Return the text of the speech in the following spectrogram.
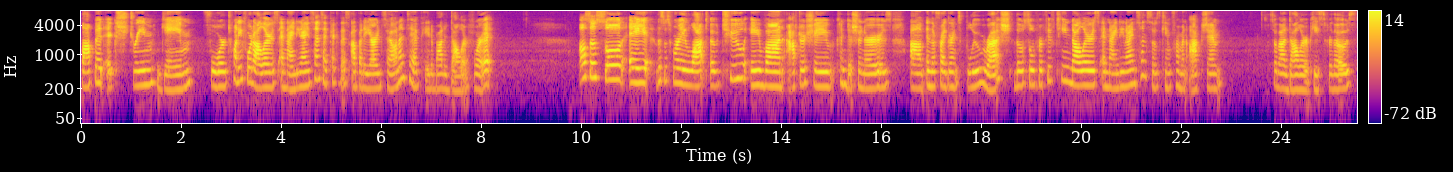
Bop It Extreme game for $24.99. I picked this up at a yard sale and I'd say I paid about a dollar for it. Also sold a, this was for a lot of two Avon aftershave conditioners um, in the fragrance Blue Rush. Those sold for $15.99. Those came from an auction. So about a dollar a piece for those.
